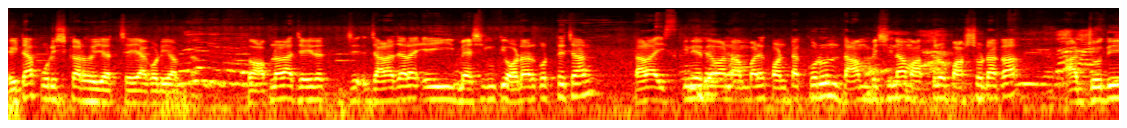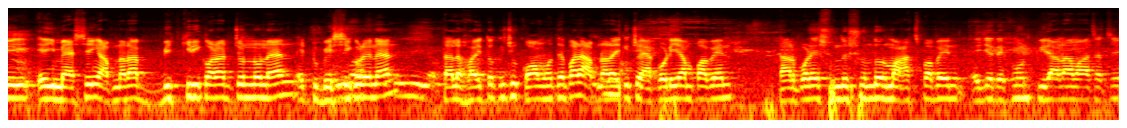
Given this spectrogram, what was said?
এইটা পরিষ্কার হয়ে যাচ্ছে এই অ্যাকোরিয়ামটা তো আপনারা যে- যারা যারা এই মেশিনটি অর্ডার করতে চান তারা স্ক্রিনে দেওয়া নাম্বারে কন্ট্যাক্ট করুন। দাম বেশি না, মাত্র পাঁচশো টাকা। আর যদি এই মেশিন আপনারা বিক্রি করার জন্য নেন, একটু বেশি করে নেন, তাহলে হয়তো কিছু কম হতে পারে। আপনারা কিছু অ্যাকোরিয়াম পাবেন, তারপরে সুন্দর সুন্দর মাছ পাবেন। এই যে দেখুন, পিরানা মাছ আছে।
